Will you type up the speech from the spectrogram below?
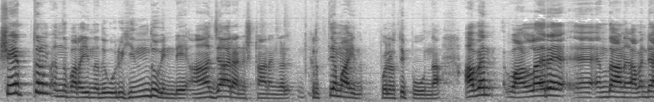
ക്ഷേത്രം എന്ന് പറയുന്നത് ഒരു ഹിന്ദുവിന്റെ ആചാരാനുഷ്ഠാനങ്ങൾ കൃത്യമായി പുലർത്തിപ്പോകുന്ന അവൻ വളരെ എന്താണ് അവന്റെ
